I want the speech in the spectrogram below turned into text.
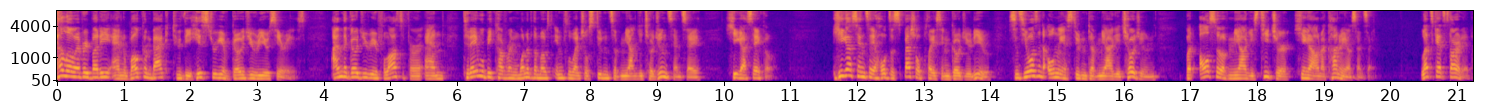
Hello everybody and welcome back to the History of Goju Ryu series. I'm the Goju Ryu philosopher and today we'll be covering one of the most influential students of Miyagi Chojun sensei, Higa Seiko. Higa sensei holds a special place in Goju Ryu since he wasn't only a student of Miyagi Chojun, but also of Miyagi's teacher, Higaonna Kanryo sensei. Let's get started.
